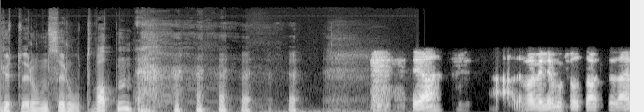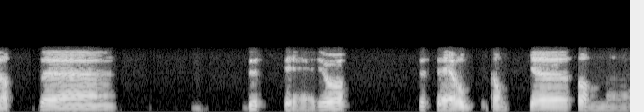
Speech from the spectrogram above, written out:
Gutteroms Rotvatn. Ja, det var veldig morsomt sagt det der. Det, det ser jo det ser jo ganske sånn eh,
